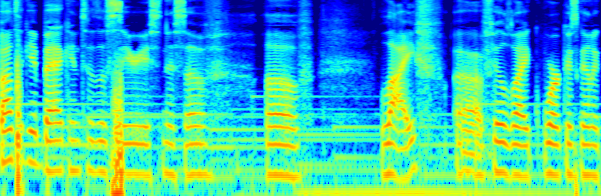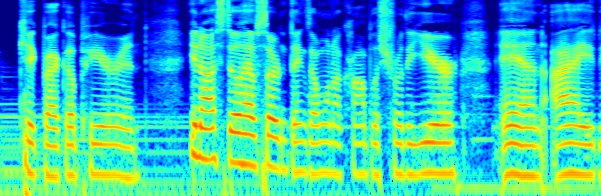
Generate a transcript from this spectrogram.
about to get back into the seriousness of of life. Uh, feels like work is going to kick back up here and you know, I still have certain things I want to accomplish for the year, and I,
